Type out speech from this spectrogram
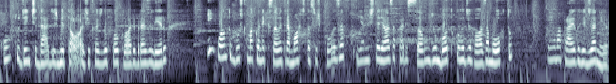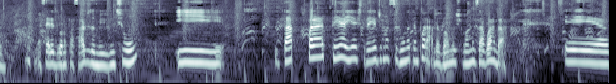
oculto de entidades mitológicas do folclore brasileiro enquanto busca uma conexão entre a morte da sua esposa e a misteriosa aparição de um boto cor-de-rosa morto em uma praia do Rio de Janeiro. A série é do ano passado, de 2021, e tá para ter aí a estreia de uma segunda temporada. Vamos, vamos aguardar. É...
